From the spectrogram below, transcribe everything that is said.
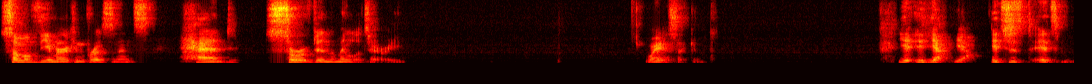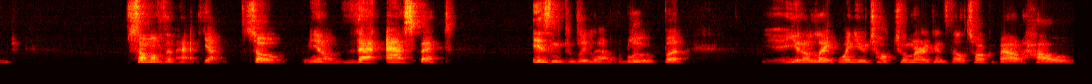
some of the American presidents had served in the military. Wait a second. Yeah, yeah, yeah. It's just it's some of them had, yeah. So, you know, that aspect isn't completely out of the blue, but you know, like when you talk to Americans, they'll talk about how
